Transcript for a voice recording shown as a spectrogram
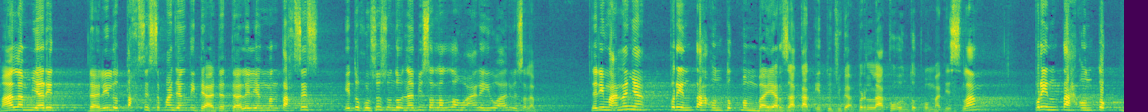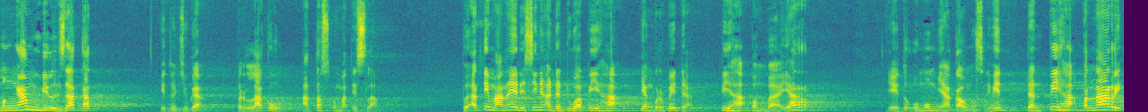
malam yarid dalilut taksis sepanjang tidak ada dalil yang mentaksis itu khusus untuk Nabi sallallahu alaihi wasallam jadi maknanya perintah untuk membayar zakat itu juga berlaku untuk umat Islam perintah untuk mengambil zakat itu juga berlaku atas umat Islam Berarti maknanya di sini ada dua pihak yang berbeda. Pihak pembayar yaitu umumnya kaum muslimin dan pihak penarik.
